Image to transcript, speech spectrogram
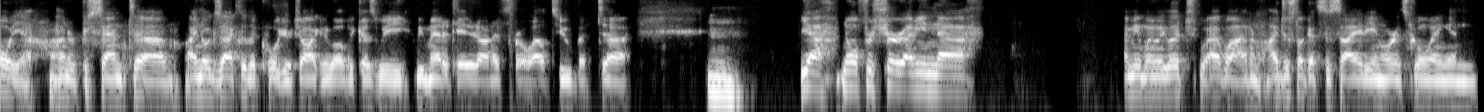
Oh yeah, hundred uh, percent. I know exactly the quote you're talking about because we we meditated on it for a while too. But uh, mm. yeah, no, for sure. I mean, uh, I mean, when we look, well, I don't know. I just look at society and where it's going, and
